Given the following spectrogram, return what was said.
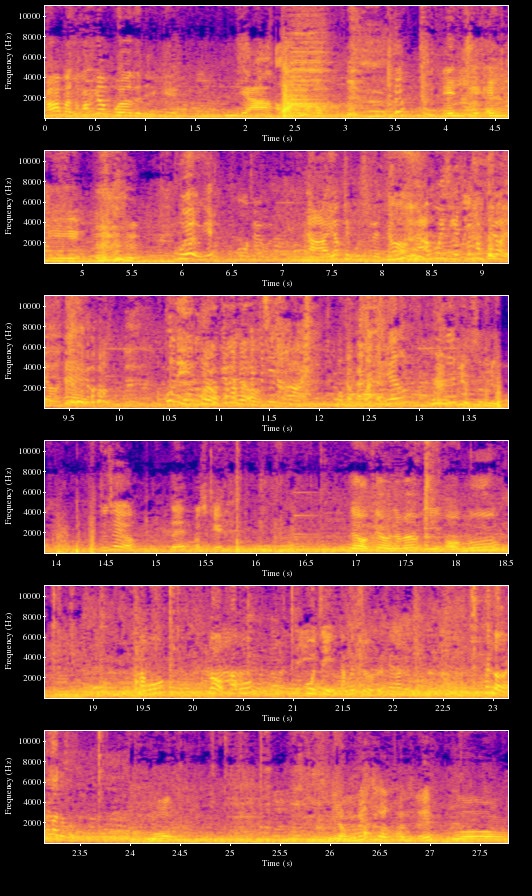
아, 맞아. 한면 보여드릴게. 야, 어, NG, NG. 보여 여기? 어, 잘 보여. 자, 이렇게 보시면요. 안 보이시겠지만 좀 보여요. 콘이 보여. 이렇게 보여. 오케이, 오케이. 콘이 있습니다. 드세요. 네, 맛있게. 내가 어떻게 하냐면, 이 어묵, 하고, 또 하고, 오지, 아무튼 이렇게 해가지고. 팬더 해가지고. 우와. 이 양배추가 단데? 우와.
